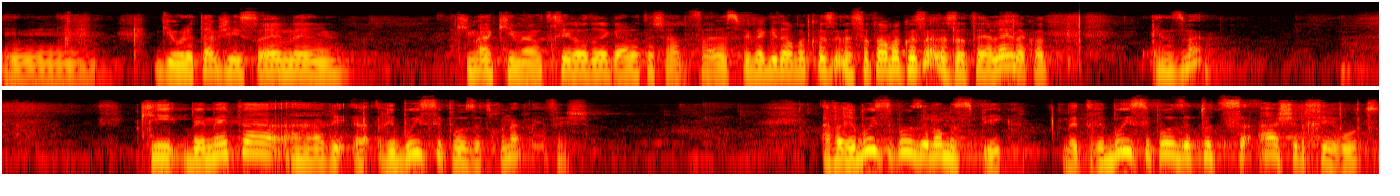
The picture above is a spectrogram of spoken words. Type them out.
אה, גאולתם של ישראל כמעט כמעט, מתחיל עוד רגע השעה, אתה צריך להספיק להגיד ארבע כוסות, לעשות ארבע כוסות, לעשות הלל. אין זמן. כי באמת הריבוי סיפור זה תכונת נפש. אבל ריבוי סיפור זה לא מספיק, ריבוי סיפור זה תוצאה של חירות,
